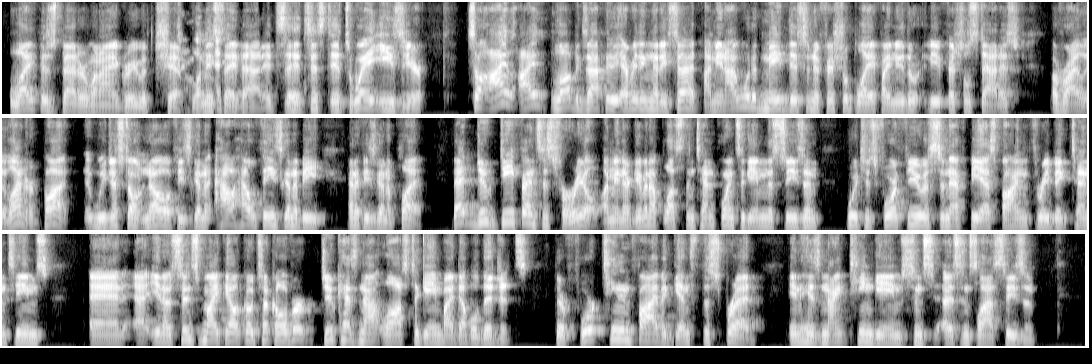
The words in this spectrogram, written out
Life is better when I agree with Chip. Let me say that. It's it's just it's way easier. So I I love exactly everything that he said. I mean, I would have made this an official play if I knew the, the official status of Riley Leonard, but we just don't know if he's gonna how healthy he's gonna be and if he's gonna play that Duke defense is for real. I mean, they're giving up less than 10 points a game this season, which is fourth fewest in FBS behind the three Big Ten teams. And, uh, you know, since Mike Elko took over, Duke has not lost a game by double digits. They're 14 and 5 against the spread in his 19 games since uh, since last season.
